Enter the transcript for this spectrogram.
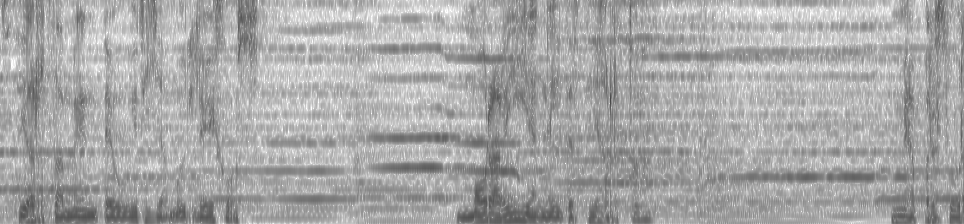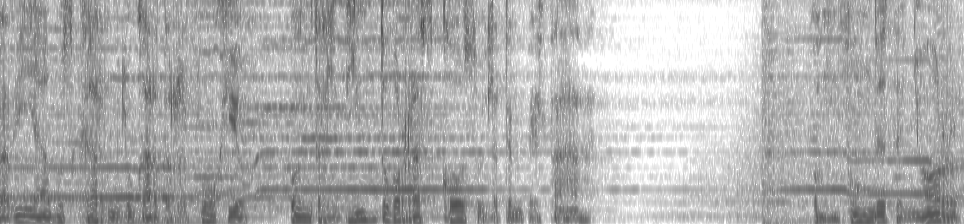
Ciertamente huiría muy lejos. Moraría en el desierto. Me apresuraría a buscar mi lugar de refugio contra el viento borrascoso y la tempestad. Confunde, Señor.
